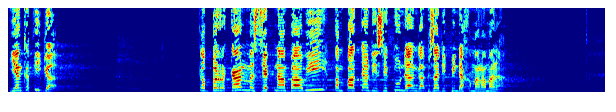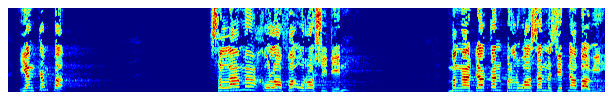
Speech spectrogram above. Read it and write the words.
Yang ketiga, keberkahan Masjid Nabawi tempatnya di situ dan nggak bisa dipindah ke mana-mana. Yang keempat, selama Khulafaur Rasyidin mengadakan perluasan Masjid Nabawi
